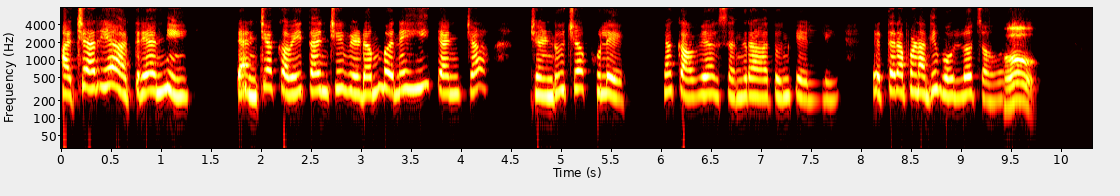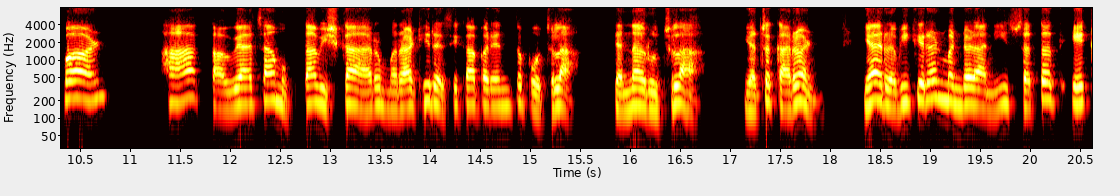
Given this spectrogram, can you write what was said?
आचार्य आत्र्यांनी त्यांच्या कवितांची विडंबनेही त्यांच्या झेंडूच्या फुले या काव्य संग्रहातून केली. हे तर आपण आधी बोललोच आहोत. हो पण हा काव्याचा मुक्ताविष्कार मराठी रसिकापर्यंत पोचला त्यांना रुचला. याचं कारण या रविकिरण मंडळांनी सतत एक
